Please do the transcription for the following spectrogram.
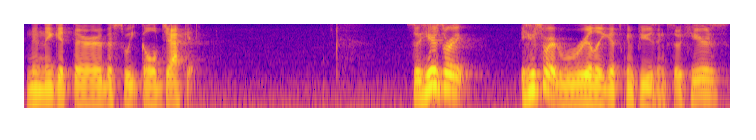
and then they get their their sweet gold jacket. So here's where it, here's where it really gets confusing. So here's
